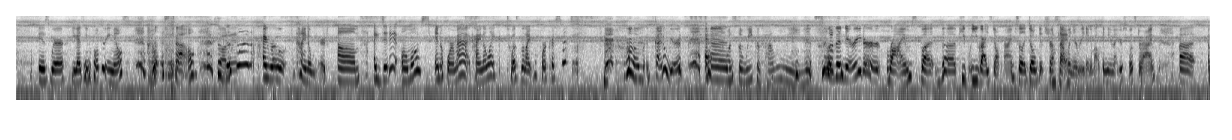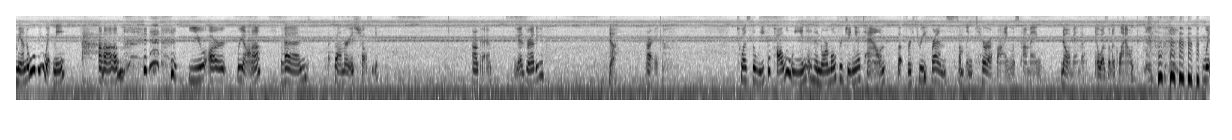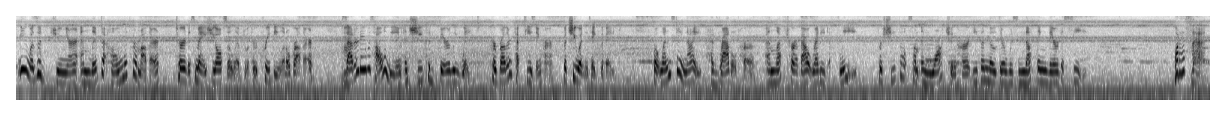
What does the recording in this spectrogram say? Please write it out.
is where you guys need to pull up your emails. so, so Got this it. one I wrote kind of weird. Um, I did it almost in a format kind of like "Twas the Night Before Christmas." um, it's kind of weird, and What's the week of Halloween? so the narrator rhymes, but the people, you guys don't rhyme. So like, don't get stressed out when you're reading about thinking that you're supposed to rhyme. Uh, Amanda will be Whitney. Um, you are Brianna, and Dahmer is Chelsea. Okay, you guys ready? yeah. All right. Twas the week of Halloween in a normal Virginia town, but for three friends, something terrifying was coming. No, Amanda, it wasn't a clown. Whitney was a junior and lived at home with her mother. To her dismay, she also lived with her creepy little brother. Hmm. Saturday was Halloween, and she could barely wait. Her brother kept teasing her, but she wouldn't take the bait. But Wednesday night had rattled her and left her about ready to flee, for she felt something watching her even though there was nothing there to see. What is that?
